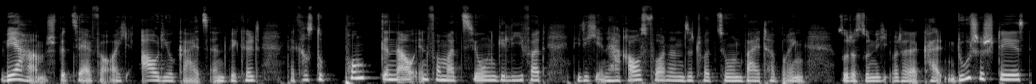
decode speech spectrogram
Wir haben speziell für euch Audio-Guides entwickelt. Da kriegst du punktgenau Informationen geliefert, die dich in herausfordernden Situationen weiterbringen, sodass du nicht unter der kalten Dusche stehst,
